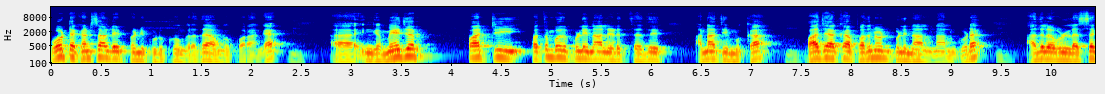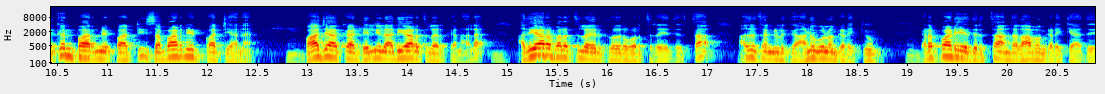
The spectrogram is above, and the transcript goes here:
ஓட்டை கன்சால்டேட் பண்ணி கொடுக்குங்கிறத அவங்க போகிறாங்க இங்கே மேஜர் பார்ட்டி பத்தொன்பது புள்ளி நாலு எடுத்தது அதிமுக பாஜக பதினொன்று புள்ளி நாலு நாளும் கூட அதில் உள்ள செகண்ட் பார்னே பார்ட்டி சபார்டினேட் பார்ட்டியான பாஜக டெல்லியில் அதிகாரத்தில் இருக்கனால அதிகார பலத்தில் இருக்கிற ஒருத்தரை எதிர்த்தா அது தங்களுக்கு அனுகூலம் கிடைக்கும். எடப்பாடி எதிர்த்தா அந்த லாபம் கிடைக்காது.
